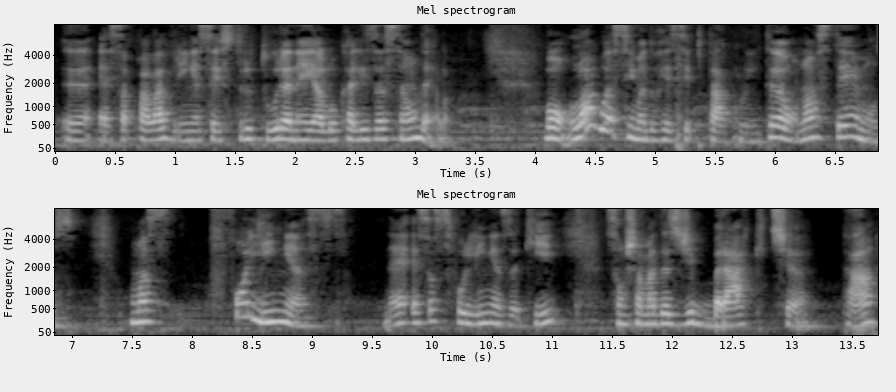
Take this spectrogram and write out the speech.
uh, essa palavrinha, essa estrutura, né, e a localização dela. Bom, logo acima do receptáculo, então, nós temos umas folhinhas, né? Essas folhinhas aqui são chamadas de bráctea, tá?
